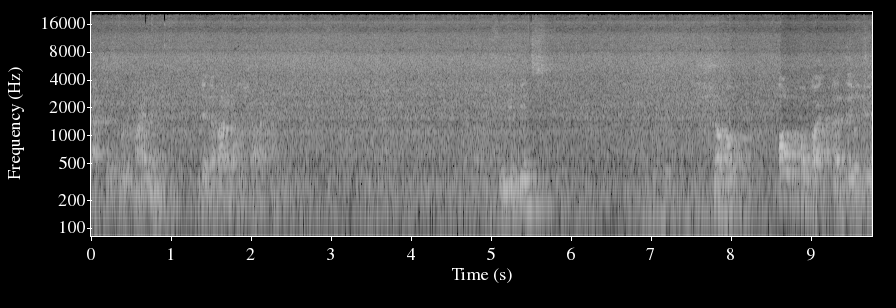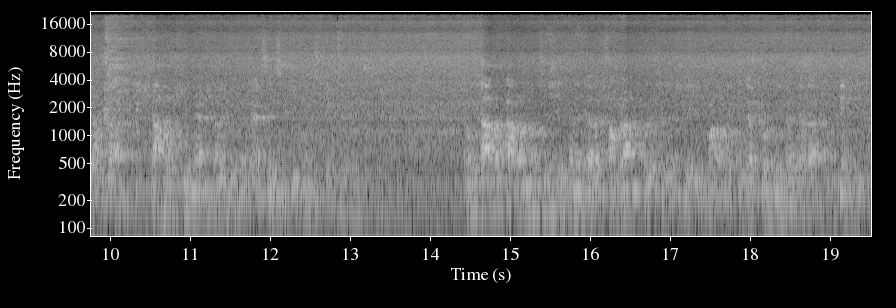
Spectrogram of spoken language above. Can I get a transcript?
সাকসেসফুল হয়নি, যেটা বাংলাদেশে হয় ফিলিপিন্স সহ অল্প কয়েকটা দেশে আমরা সাহসী ন্যাশনাল হিউম্যান রাইটস ইনস্টিটিউশন দেখতে পেয়েছি এবং তারও কারণ হচ্ছে সেখানে যারা সংগ্রাম করেছিলেন সেই মানবাধিকার কর্মীরা যারা নেতৃত্ব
